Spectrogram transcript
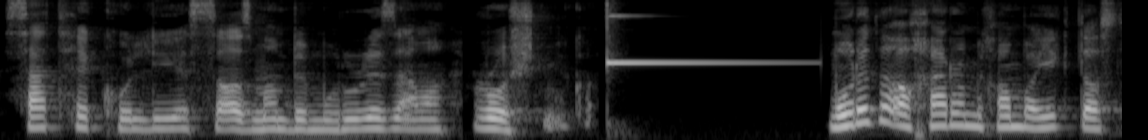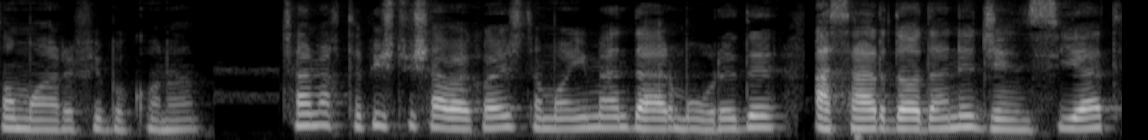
سطح کلی سازمان به مرور زمان رشد می‌کنه. مورد آخر رو می‌خوام با یک داستان معرفی بکنم. چند وقت پیش تو شبکه های اجتماعی من در مورد اثر دادن جنسیت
